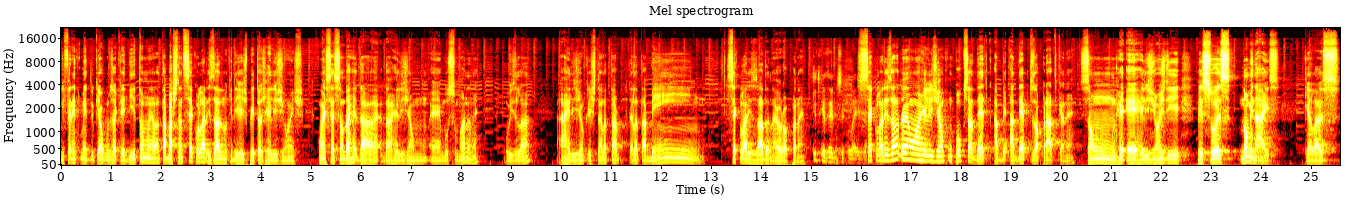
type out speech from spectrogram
diferentemente do que alguns acreditam, ela está bastante secularizada no que diz respeito às religiões, com exceção da, da, da religião é, muçulmana, né? O Islã. A religião cristã ela está ela tá bem secularizada na Europa, né? O que tu quer dizer com secularizado? Secularizado é uma religião com poucos adeptos, à prática, né? São é, religiões de pessoas nominais, que elas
